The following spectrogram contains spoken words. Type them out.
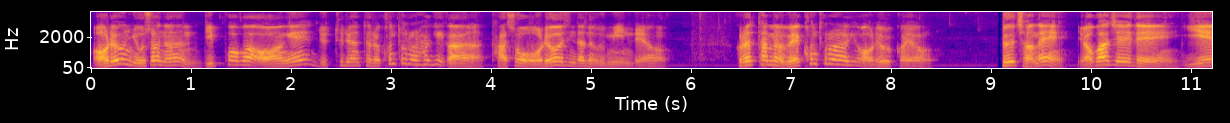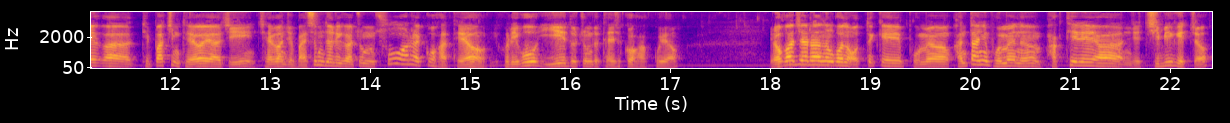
어려운 요소는 니퍼가 어항의 nutrient를 컨트롤하기가 다소 어려워진다는 의미인데요. 그렇다면 왜 컨트롤하기가 어려울까요? 그 전에 여과제에 대해 이해가 뒷받침되어야지 제가 이제 말씀드리기가 좀 수월할 것 같아요. 그리고 이해도 좀 더 되실 것 같고요. 여과제라는 건 어떻게 보면 간단히 보면은 박테리아 이제 집이겠죠.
